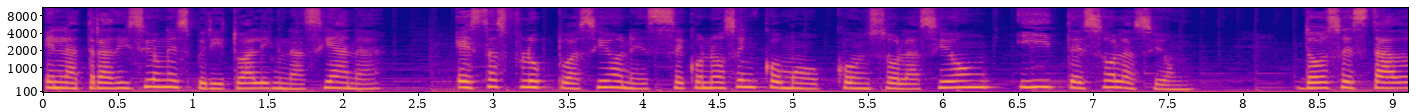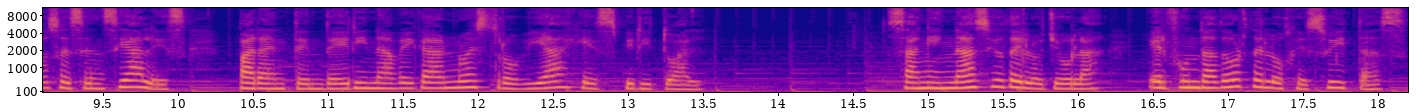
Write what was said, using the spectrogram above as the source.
En la tradición espiritual ignaciana, estas fluctuaciones se conocen como consolación y desolación, dos estados esenciales para entender y navegar nuestro viaje espiritual. San Ignacio de Loyola, el fundador de los jesuitas,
